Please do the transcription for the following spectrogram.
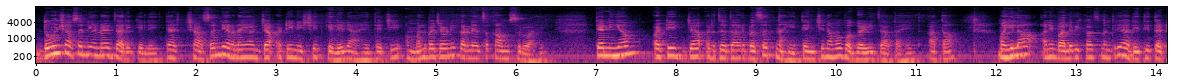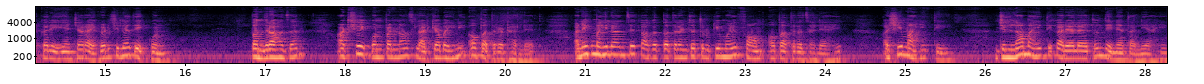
दोन शासन निर्णय जारी केले. त्या शासन निर्णयात ज्या अटी निश्चित केलेल्या आहेत त्याची अंमलबजावणी करण्याचं काम सुरू आहे. त्या नियम अटीत ज्या अर्जदार बसत नाही त्यांची नावं वगळली जात आहेत. आता महिला आणि बालविकास मंत्री आदिती तटकरे यांच्या रायगड जिल्ह्यात एकूण पंधरा हजार आठशे एकोणपन्नास लाडक्या बहिणी अपात्र ठरल्या आहेत अनेक महिलांचे कागदपत्रांच्या त्रुटीमुळे फॉर्म अपात्र झाले आहेत. अशी माहिती जिल्हा माहिती कार्यालयातून देण्यात आली आहे.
